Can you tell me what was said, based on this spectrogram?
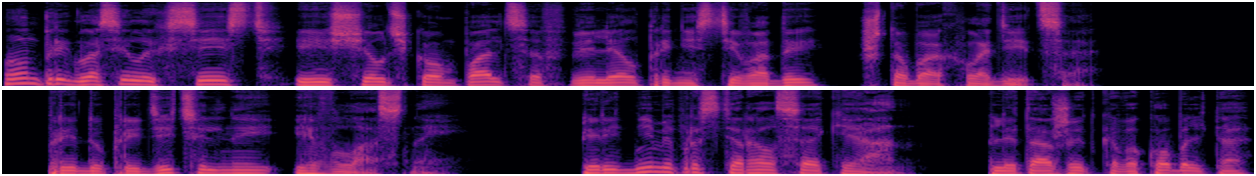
Он пригласил их сесть и щелчком пальцев велел принести воды, чтобы охладиться. Предупредительный и властный. Перед ними простирался океан, плита жидкого кобальта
